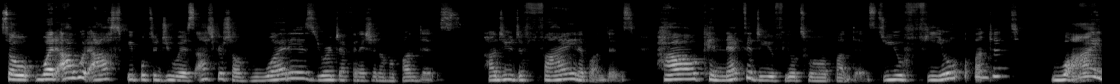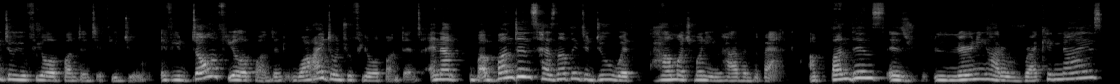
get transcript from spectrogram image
So, what I would ask people to do is ask yourself, what is your definition of abundance? How do you define abundance? How connected do you feel to abundance? Do you feel abundant? Why do you feel abundant if you do? If you don't feel abundant, why don't you feel abundant? And um, abundance has nothing to do with how much money you have in the bank. Abundance is learning how to recognize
